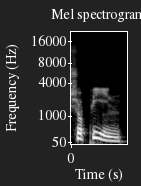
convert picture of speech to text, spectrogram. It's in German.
Chopin.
